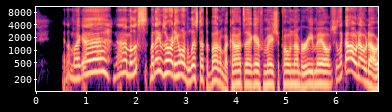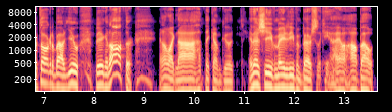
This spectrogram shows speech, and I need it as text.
And I'm like, ah, nah, my, list, my name's already on the list at the bottom, my contact information, phone number, email. She's like, no, no, no, we're talking about you being an author. And I'm like, nah, I think I'm good. And then she even made it even better. She's like, hey, how about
